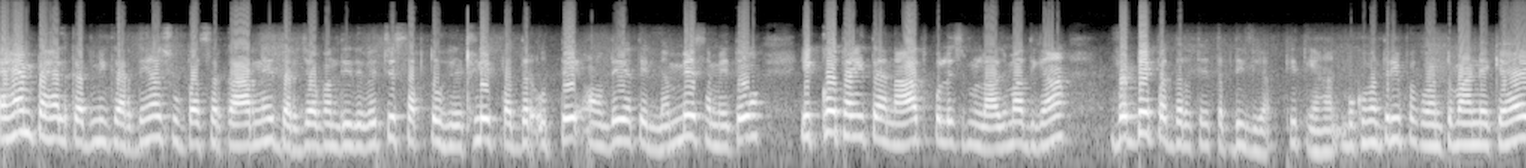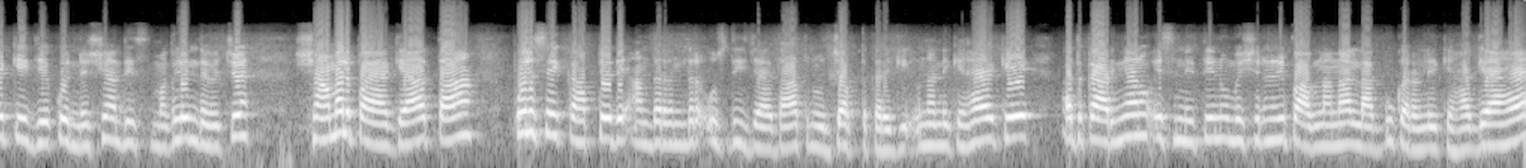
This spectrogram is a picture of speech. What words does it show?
ਅਹਿਮ ਪਹਿਲ ਕਦਮੀ ਕਰਦਿਆਂ ਸੂਬਾ ਸਰਕਾਰ ਨੇ ਦਰਜਾਬੰਦੀ ਦੇ ਵਿੱਚ ਸਭ ਤੋਂ ਹੇਠਲੇ ਪੱਧਰ ਉੱਤੇ ਆਉਂਦੇ ਅਤੇ ਲੰਮੇ ਸਮੇਂ ਤੋਂ ਇੱਕੋ ਥਾਈਂ ਤਾਇਨਾਤ ਪੁਲਿਸ ਮੁਲਾਜ਼ਮਾਂ ਦੀਆਂ ਵੱਡੇ ਪੱਧਰ ਉੱਤੇ ਤਬਦੀਲੀਆਂ ਕੀਤੀਆਂ ਹਨ। ਮੁੱਖ ਮੰਤਰੀ ਭਗਵੰਤ ਮਾਨ ਨੇ ਕਿਹਾ ਹੈ ਕਿ ਜੇ ਕੋਈ ਨਸ਼ਿਆਂ ਦੀ ਸਮਗਲਿੰਗ ਦੇ ਵਿੱਚ ਸ਼ਾਮਲ ਪਾਇਆ ਗਿਆ ਤਾਂ ਪੁਲਿਸ ਇੱਕ ਹਫ਼ਤੇ ਦੇ ਅੰਦਰ ਅੰਦਰ ਉਸ ਦੀ ਜਾਇਦਾਦ ਨੂੰ ਜ਼ਬਤ ਕਰੇਗੀ। ਉਹਨਾਂ ਨੇ ਕਿਹਾ ਹੈ ਕਿ ਅਧਿਕਾਰੀਆਂ ਨੂੰ ਇਸ ਨੀਤੀ ਨੂੰ ਮਿਸ਼ਨਰੀ ਭਾਵਨਾ ਨਾਲ ਲਾਗੂ ਕਰਨ ਲਈ ਕਿਹਾ ਗਿਆ ਹੈ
